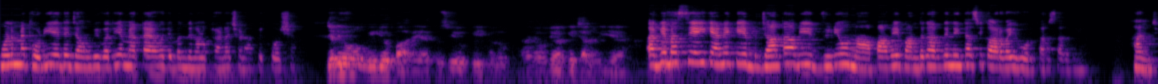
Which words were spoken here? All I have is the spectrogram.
ਹੁਣ ਮੈਂ ਥੋੜੀ ਇਹਦੇ ਜਾਊਂਗੀ ਵਧੀਆ ਮੈਂ ਤਾਂ ਇਹੋ ਜਿਹੇ ਬੰਦੇ ਨਾਲ ਖਹਿੜਾ ਛੜਾ ਕੇ ਖੁਸ਼ ਹਾਂ ਜਿਹੜੇ ਉਹ ਵੀਡੀਓ ਪਾ ਰਹੇ ਆ ਤੁਸੀਂ ਉਹ ਕੀ ਮਤਲਬ ਜੋ ਜੋ ਅੱਗੇ ਚੱਲ ਰਹੀ ਹੈ ਅੱਗੇ ਬਸ ਇਹੀ ਕਹਿਣੇ ਕਿ ਜਾਂ ਤਾਂ ਵੀ ਵੀਡੀਓ ਨਾ ਪਾਵੇ ਬੰਦ ਕਰ ਦੇ ਨਹੀਂ ਤਾਂ ਅਸੀਂ ਕਾਰਵਾਈ ਹੋਰ ਕਰ ਸਕਦੇ ਹਾਂ। ਹਾਂਜੀ।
